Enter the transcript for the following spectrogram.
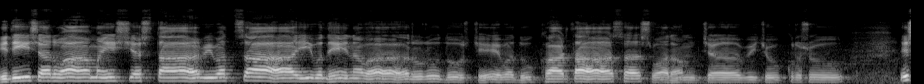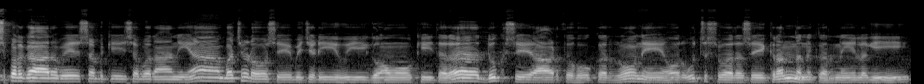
इति सर्वा महिष्यस्ता विवत्सा इव धेनवरुरुदुश्चेव दुःखार्ता सस्वरं च विचुकृषु। इस प्रकार वे सब सब रानियाँ बछड़ों से बिछड़ी हुई गौवों की तरह दुख से आर्त होकर रोने और उच्च स्वर से क्रंदन करने लगी।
